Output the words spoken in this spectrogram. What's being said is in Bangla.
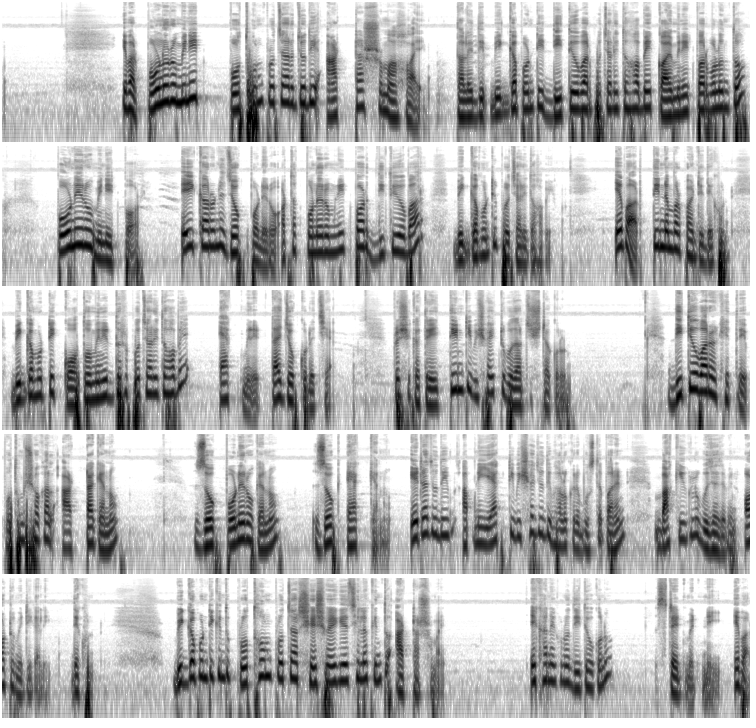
এবার পনেরো মিনিট প্রথম প্রচার যদি আটটার সময় হয়, তাহলে বিজ্ঞাপনটি দ্বিতীয়বার প্রচারিত হবে কয় মিনিট পর বলুন তো? পনেরো মিনিট পর। এই কারণে যোগ পনেরো, অর্থাৎ পনেরো মিনিট পর দ্বিতীয়বার বিজ্ঞাপনটি প্রচারিত হবে। এবার তিন নম্বর পয়েন্টটি দেখুন, বিজ্ঞাপনটি কত মিনিট ধরে প্রচারিত হবে? এক মিনিট, তাই যোগ করেছি এক। প্রশিক্ষার্থী এই তিনটি বিষয় একটু বোঝার চেষ্টা করুন। দ্বিতীয়বারের ক্ষেত্রে প্রথম সকাল আটটা কেন? যোগ পনেরো কেন? যোগ এক কেন? এটা যদি আপনি একটি বিষয় যদি ভালো করে বুঝতে পারেন, বাকিগুলো বুঝে যাবেন অটোমেটিক্যালি দেখুন, বিজ্ঞাপনটি কিন্তু প্রথম প্রচার শেষ হয়ে গিয়েছিল কিন্তু আটটার সময়। এখানে কোনো দ্বিতীয় কোনো স্টেটমেন্ট নেই। এবার,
